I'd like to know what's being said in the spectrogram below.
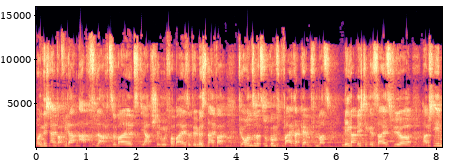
und nicht einfach wieder abflacht, sobald die Abstimmungen vorbei sind. Wir müssen einfach für unsere Zukunft weiterkämpfen, was mega wichtig ist, sei es für, habe ich eben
